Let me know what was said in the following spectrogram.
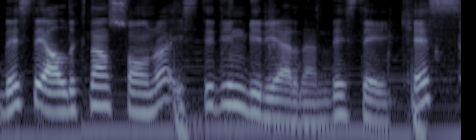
Desteği aldıktan sonra istediğin bir yerden desteği kes.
